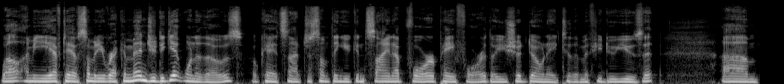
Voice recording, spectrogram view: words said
Well, I mean, you have to have somebody recommend you to get one of those. Okay, it's not just something you can sign up for or pay for, though you should donate to them if you do use it. Um,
